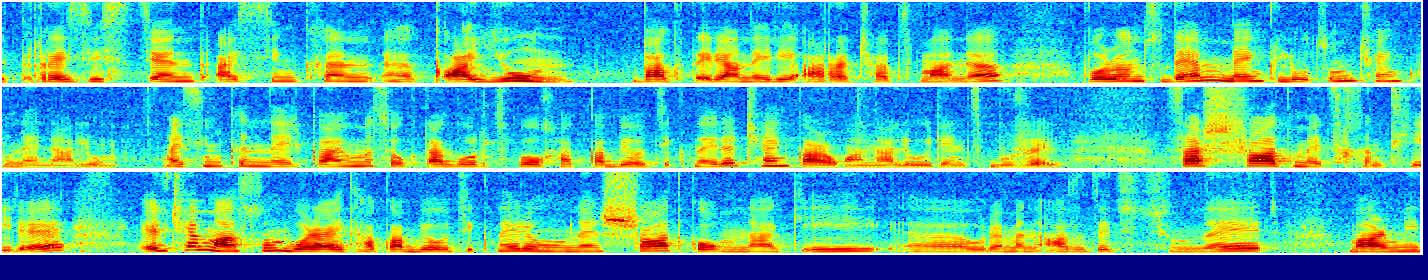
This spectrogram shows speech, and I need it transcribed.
այդ ռեզիստենտ, այսինքն կայուն բակտերիաների առաջացմանը, որոնց դեմ մենք լուծում չենք ունենալու։ Այսինքն ներկայումս օգտագործվող հակաբիոտիկները չեն կարողանալու իրենց բուժել։ Սա շատ մեծ խնդիր է։ Էլ չեմ ասում, որ այդ հակաբիոտիկները ունեն շատ կողմնակի ուրեմն ազդեցություններ մարմնի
